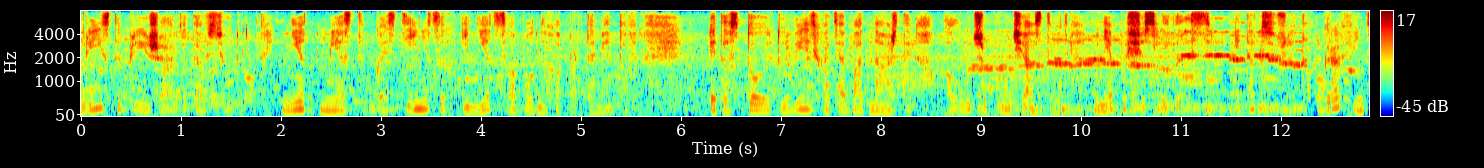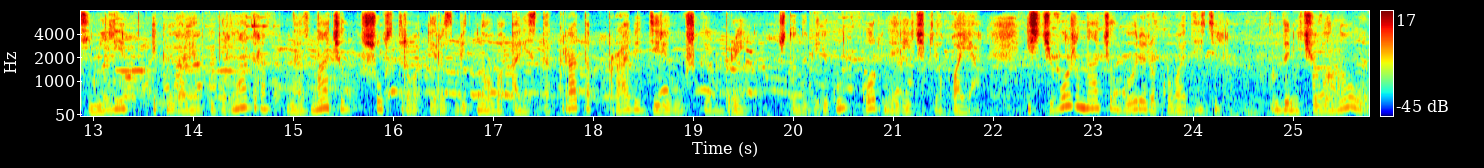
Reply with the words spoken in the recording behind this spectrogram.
Туристы приезжают отовсюду. Нет мест в гостиницах и нет свободных апартаментов. Это стоит увидеть хотя бы однажды, а лучше поучаствовать. Мне посчастливилось. Итак, сюжет. Граф Вентимилий, эквивалент губернатора, назначил шустрого и разбитного аристократа править деревушкой Брей, что на берегу горной речки Хуая. Из чего же начал горе-руководитель? Да ничего нового.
